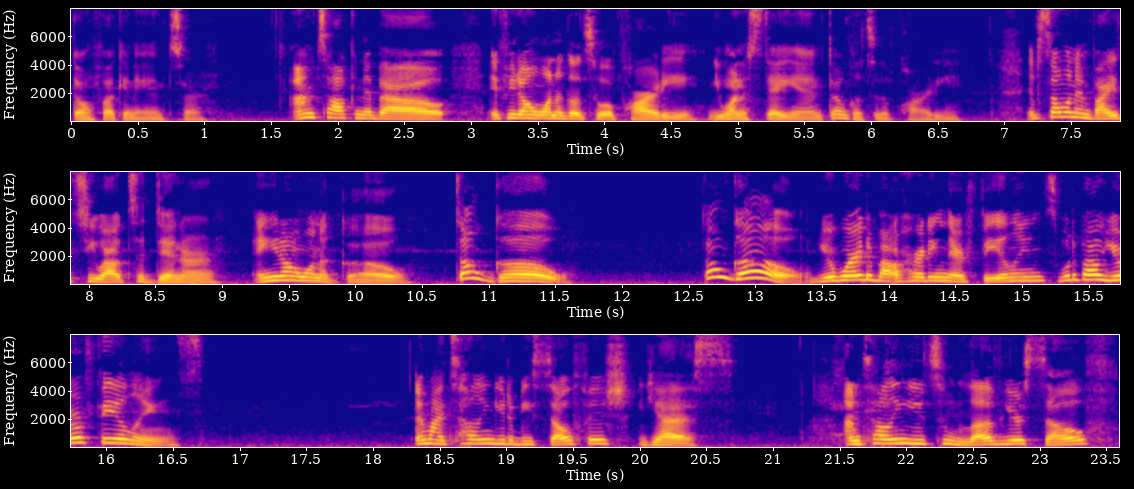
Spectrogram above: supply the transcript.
don't fucking answer. I'm talking about if you don't want to go to a party, you want to stay in, don't go to the party. If someone invites you out to dinner and you don't want to go, don't go. Don't go. You're worried about hurting their feelings. What about your feelings? Am I telling you to be selfish? Yes. I'm telling you to love yourself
